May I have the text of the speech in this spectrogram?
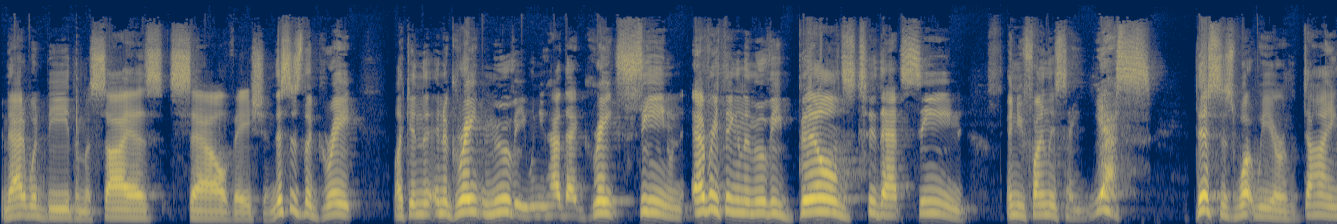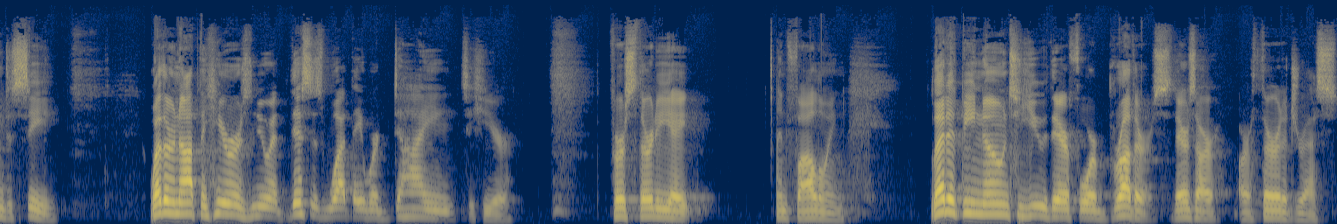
And that would be the Messiah's salvation. This is the great, like in, the, in a great movie, when you have that great scene, when everything in the movie builds to that scene, and you finally say, Yes, this is what we are dying to see. Whether or not the hearers knew it, this is what they were dying to hear. Verse 38 and following. Let it be known to you, therefore, brothers. There's our, our third address,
